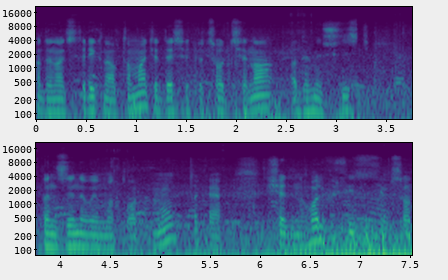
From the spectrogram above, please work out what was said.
11 рік на автоматі, 10500 ціна, 1,6 бензиновий мотор. Ну, таке. Ще один Golf, 6700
